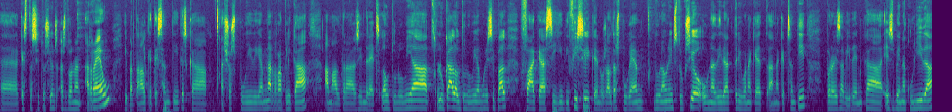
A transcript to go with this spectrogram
eh, aquestes situacions es donen arreu i per tant el que té sentit és que això es pugui, diguem-ne, replicar amb altres indrets. L'autonomia local, l'autonomia municipal fa que sigui difícil que nosaltres puguem donar una instrucció o una directriu en aquest, en aquest sentit, però és evident que és ben acollida,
